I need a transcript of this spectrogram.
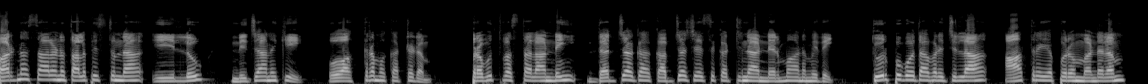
పర్ణశాలను తలపిస్తున్న ఈ ఇల్లు నిజానికి ఓ అక్రమ కట్టడం. ప్రభుత్వ స్థలాన్ని దర్జాగా కబ్జా చేసి కట్టిన నిర్మాణమిది. తూర్పుగోదావరి జిల్లా ఆత్రేయపురం మండలం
